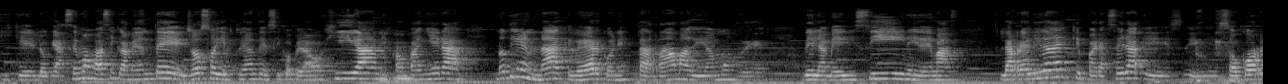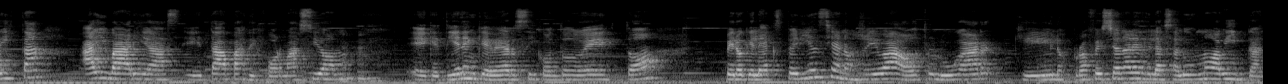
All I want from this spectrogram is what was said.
y que lo que hacemos básicamente, yo soy estudiante de psicopedagogía, mis compañeras no tienen nada que ver con esta rama, digamos, de de la medicina y demás. La realidad es que para ser eh, socorrista hay varias etapas de formación eh, que tienen que ver sí con todo esto, pero que la experiencia nos lleva a otro lugar que los profesionales de la salud no habitan.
